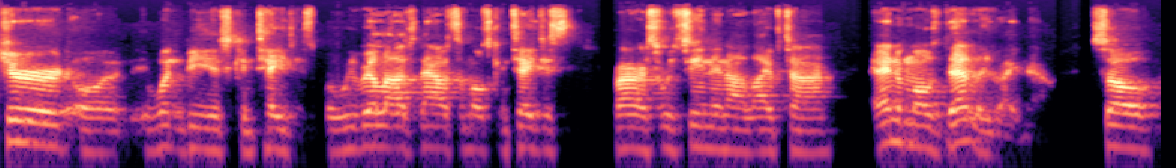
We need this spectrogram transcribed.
cured or it wouldn't be as contagious. But we realize now it's the most contagious virus we've seen in our lifetime and the most deadly right now. So,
